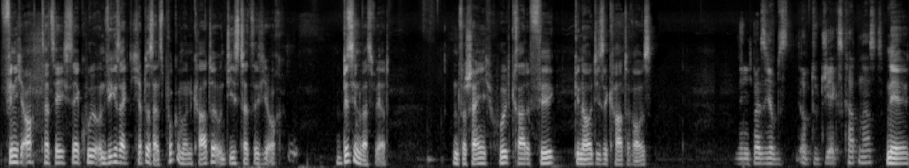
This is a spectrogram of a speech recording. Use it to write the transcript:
finde ich auch tatsächlich sehr cool. Und wie gesagt, ich habe das als Pokémon-Karte und die ist tatsächlich auch ein bisschen was wert. Und wahrscheinlich holt gerade Phil genau diese Karte raus. Nee, ich weiß nicht, ob du GX-Karten hast. Nee,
